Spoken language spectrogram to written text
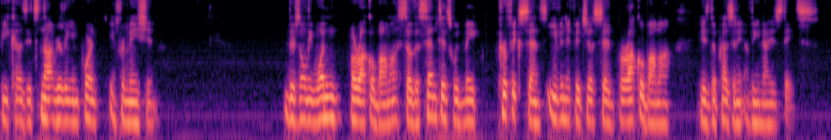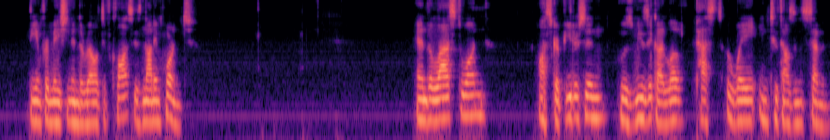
because it's not really important information. There's only one Barack Obama, so the sentence would make perfect sense even if it just said Barack Obama is the President of the United States. The information in the relative clause is not important. And the last one, Oscar Peterson, whose music I love, passed away in 2007.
